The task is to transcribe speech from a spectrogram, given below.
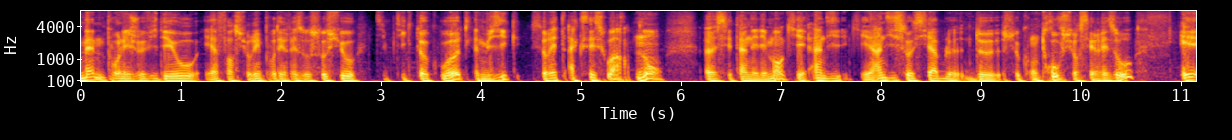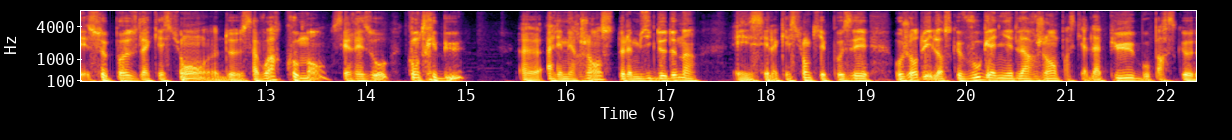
même pour les jeux vidéo et a fortiori pour des réseaux sociaux type TikTok ou autre, la musique serait accessoire. Non, Euh, c'est un élément qui est, qui est indissociable de ce qu'on trouve sur ces réseaux et se pose la question de savoir comment ces réseaux contribuent euh, à l'émergence de la musique de demain. Et c'est la question qui est posée aujourd'hui. Lorsque vous gagnez de l'argent parce qu'il y a de la pub ou parce que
